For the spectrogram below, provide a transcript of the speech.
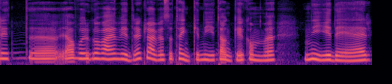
litt uh, Ja, hvor går veien videre? Klarer vi oss å tenke nye tanker, komme med nye ideer,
